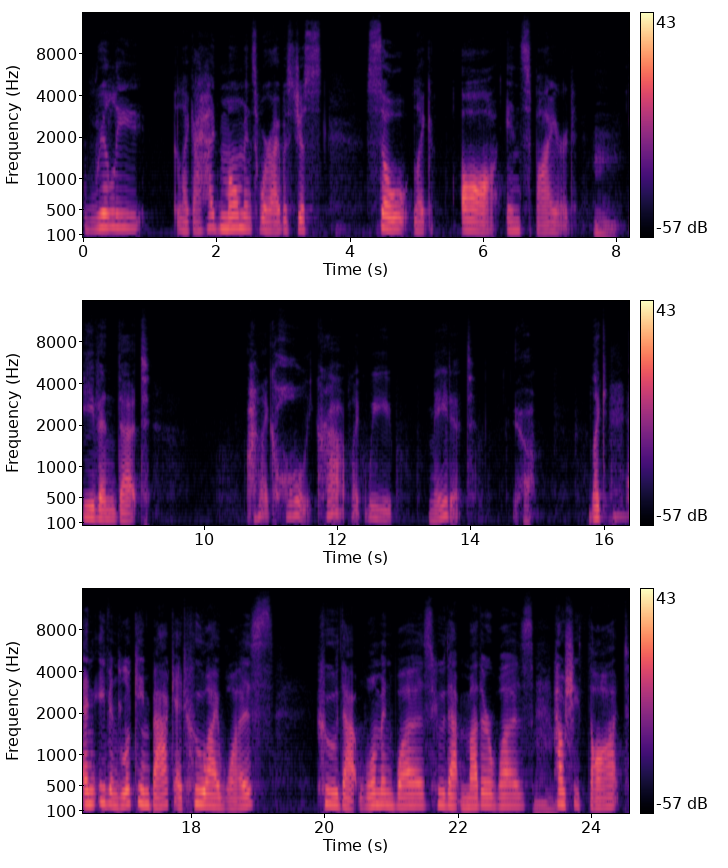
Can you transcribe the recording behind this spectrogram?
really like i had moments where i was just so like awe inspired even that I'm like, holy crap, like we made it. Yeah. Like, and even looking back at who I was, who that woman was, who that mother was, mm. how she thought,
